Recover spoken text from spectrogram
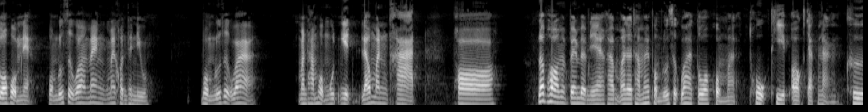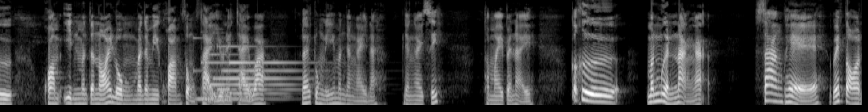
ตัวผมเนี่ย ผมรู้สึกว่าแม่งไม่คอนติเนียผมรู้สึกว่ามันทำผมหงุดหงิด แล้วมันขาด พอ แล้วพอมันเป็นแบบนี้ครับ มันจะทำให้ผมรู้สึกว่าตัวผมอะถูกทีบออกจากหนัง คือความอินมันจะน้อยลง มันจะมีความสงสัยอยู่ในใจว่า แล้วตรงนี้มันยังไงนะ ยังไงสิทำไมไปไหน ก็คือมันเหมือนหนังอะสร้างแผลไว้ตอน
